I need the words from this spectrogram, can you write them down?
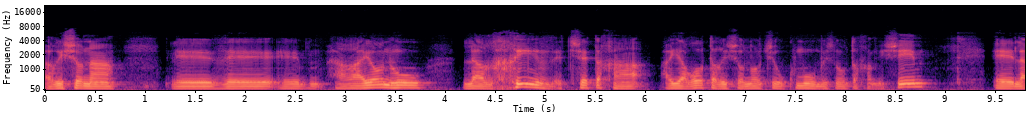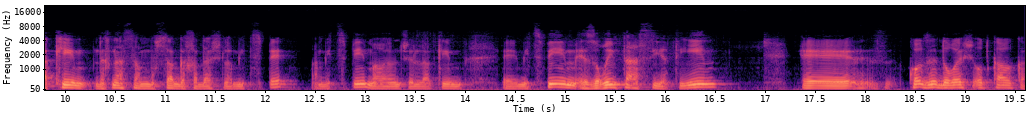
הראשונה, אה, והרעיון הוא להרחיב את שטח העיירות הראשונות שהוקמו בשנות ה-50, אה, להקים, נכנס המושג החדש למצפה, המצפים, הרעיון של להקים אה, מצפים, אזורים תעשייתיים, כל זה דורש עוד קרקע,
